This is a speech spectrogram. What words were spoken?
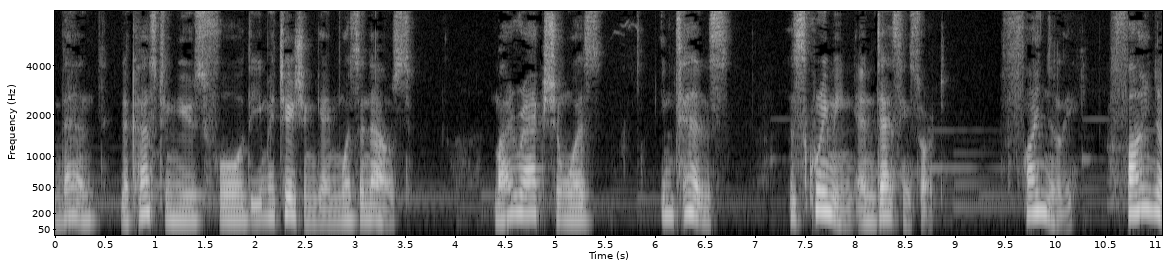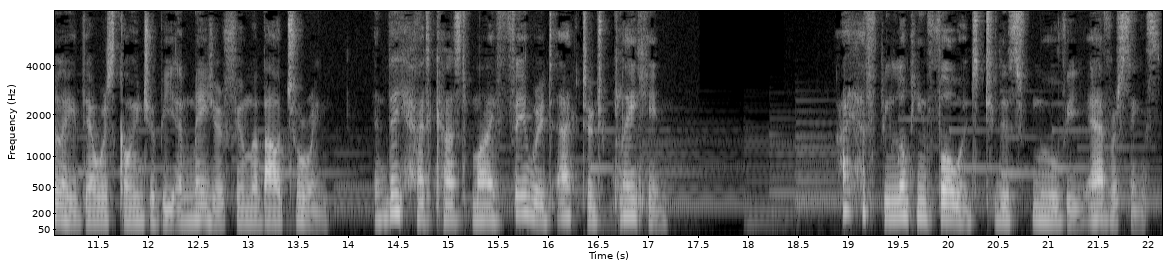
Then, the casting news for the imitation game was announced. My reaction was intense, the screaming and dancing sort. Finally, finally, there was going to be a major film about Turing, and they had cast my favorite actor to play him. I have been looking forward to this movie ever since.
